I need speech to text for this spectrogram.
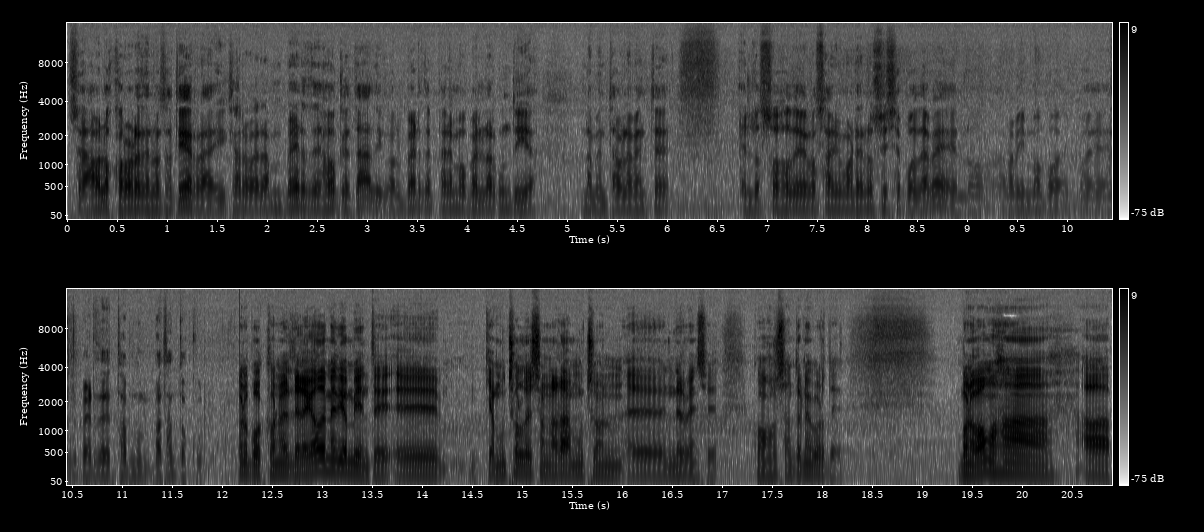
se daban los colores de nuestra tierra y claro, eran verdes o qué tal, digo, el verde esperemos verlo algún día, lamentablemente en los ojos de Rosario Moreno sí se puede ver, ahora mismo pues, pues, el verde está bastante oscuro. Bueno, pues con el delegado de Medio Ambiente, eh, que a muchos les sonará mucho en eh, Nervense, con José Antonio Cortés. Bueno, vamos a,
